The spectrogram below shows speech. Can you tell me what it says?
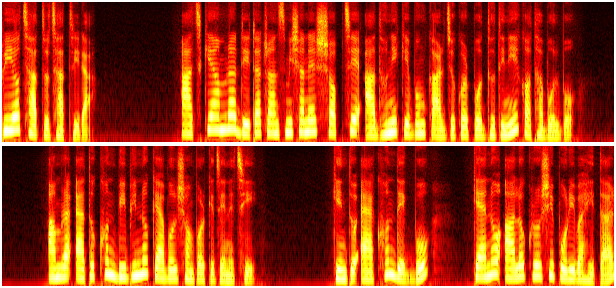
প্রিয় ছাত্রছাত্রীরা, আজকে আমরা ডেটা ট্রান্সমিশনের সবচেয়ে আধুনিক এবং কার্যকর পদ্ধতি নিয়ে কথা বলব। আমরা এতক্ষণ বিভিন্ন ক্যাবল সম্পর্কে জেনেছি, কিন্তু এখন দেখব কেন আলোকরশ্মি পরিবাহিতার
